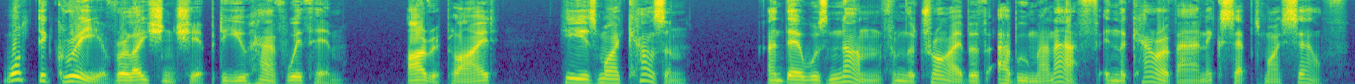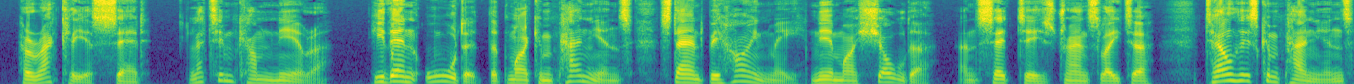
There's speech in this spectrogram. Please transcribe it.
What degree of relationship do you have with him? I replied, He is my cousin, and there was none from the tribe of Abd Manaf in the caravan except myself. Heraclius said, Let him come nearer. He then ordered that my companions stand behind me near my shoulder, and said to his translator, Tell his companions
